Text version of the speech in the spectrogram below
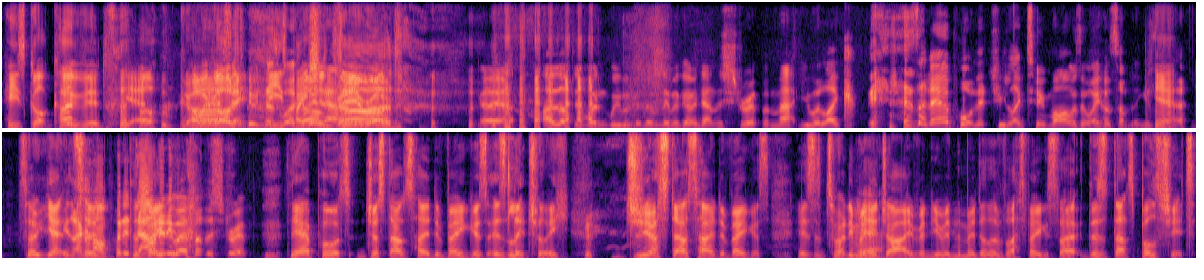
He's got COVID. Yeah. oh Oh my god. god, It doesn't he's work patient out. zero. Oh, god. Yeah, yeah. I loved it when we were when they were going down the strip, and Matt, you were like, "There's an airport literally like two miles away or something." isn't Yeah. there?" So yeah, He's like, so "I can't put it the down Vegas- anywhere but the strip." The airport just outside of Vegas is literally just outside of Vegas. It's a twenty-minute Yeah. drive, and you're in the middle of Las Vegas. Like, there's that's bullshit.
